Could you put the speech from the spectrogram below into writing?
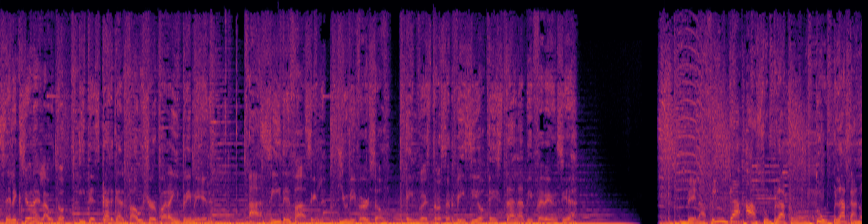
Selecciona el auto y descarga el voucher para imprimir. Así de fácil. Universal. En nuestro servicio está la diferencia. De la finca a su plato, tu plátano,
